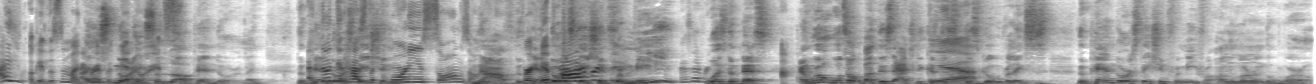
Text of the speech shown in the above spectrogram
I okay, listen to my I gripe used with to know. I used to It's- love Pandora. Like the I feel Pandora like it has station. the corniest songs on Nah, it. the For Pandora hip-hop, station for me was the best. And we'll we'll talk about this actually because Yeah. this, this go relates. The Pandora station for me for Unlearn the World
